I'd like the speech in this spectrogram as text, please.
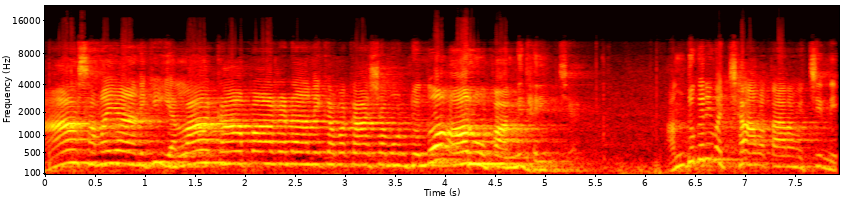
ఆ సమయానికి ఎలా కాపాడడానికి అవకాశం ఉంటుందో ఆ రూపాన్ని ధరించాడు అందుకని మత్స్యావతారం వచ్చింది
